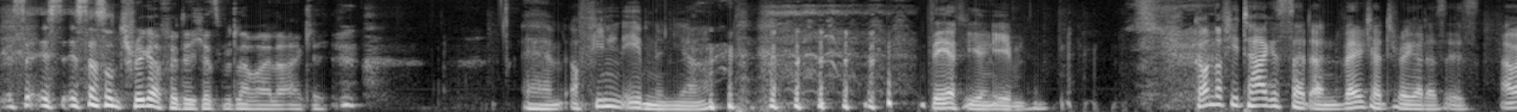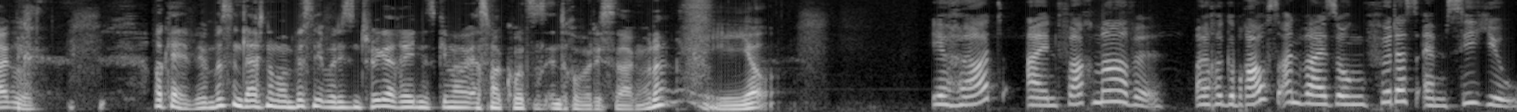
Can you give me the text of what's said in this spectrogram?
Ist, ist, ist das so ein Trigger für dich jetzt mittlerweile eigentlich? Ähm, auf vielen Ebenen, ja. Sehr vielen Ebenen. Kommt auf die Tageszeit an, welcher Trigger das ist. Aber gut. Okay, wir müssen gleich noch mal ein bisschen über diesen Trigger reden. Jetzt gehen wir erstmal kurz ins Intro, würde ich sagen, oder? Jo. Ihr hört einfach Marvel, eure Gebrauchsanweisung für das MCU.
